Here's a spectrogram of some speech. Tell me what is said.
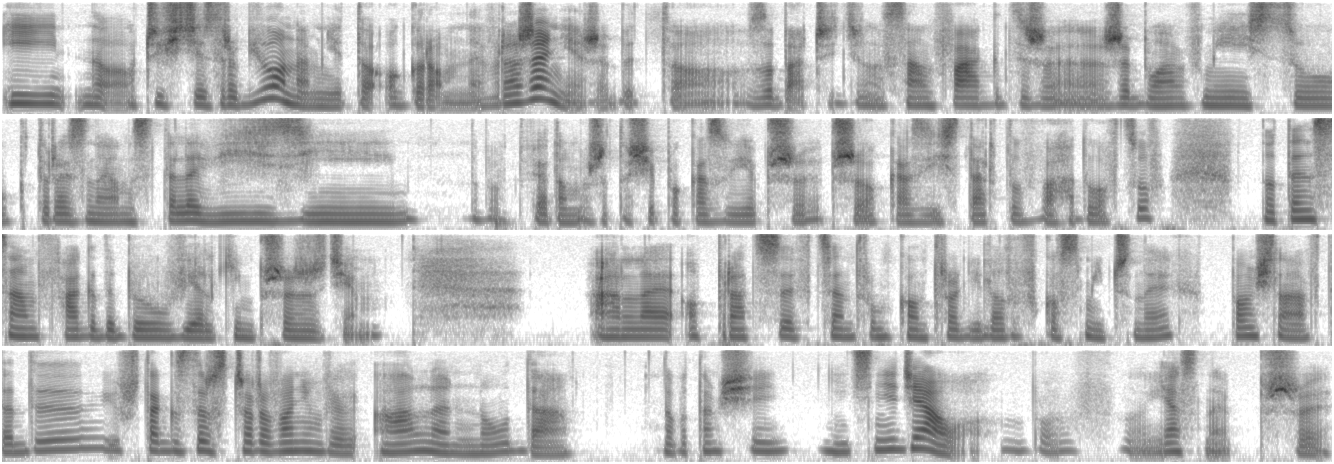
I no, oczywiście zrobiło na mnie to ogromne wrażenie, żeby to zobaczyć. No, sam fakt, że, że byłam w miejscu, które znam z telewizji, no bo wiadomo, że to się pokazuje przy, przy okazji startów wahadłowców, no ten sam fakt był wielkim przeżyciem ale o pracy w Centrum Kontroli Lotów Kosmicznych. Pomyślałam wtedy już tak z rozczarowaniem, mówię, ale nuda, no bo tam się nic nie działo, bo no jasne, przy,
